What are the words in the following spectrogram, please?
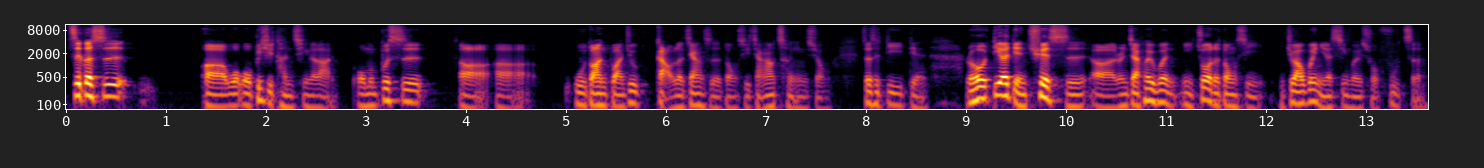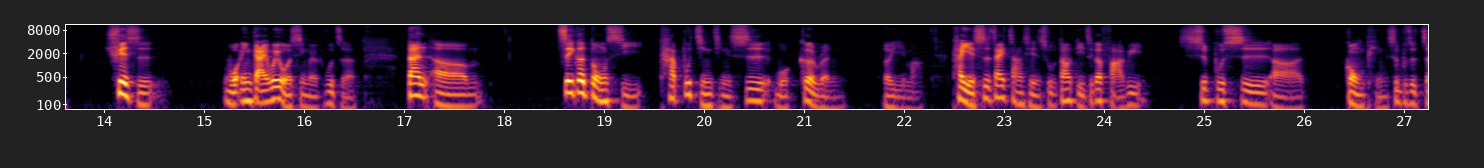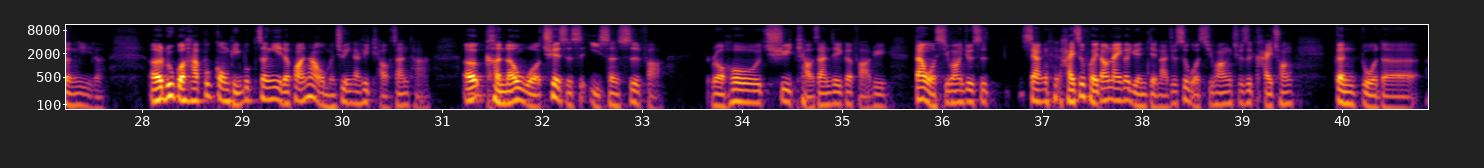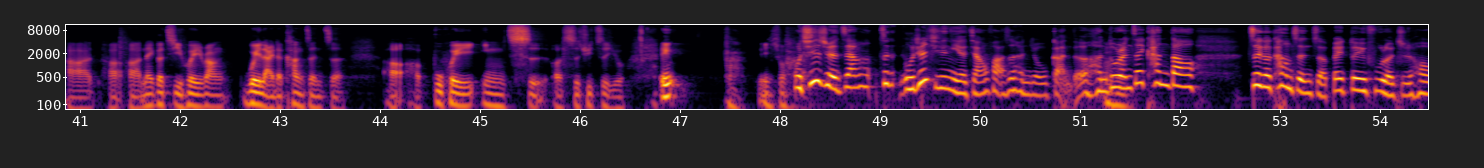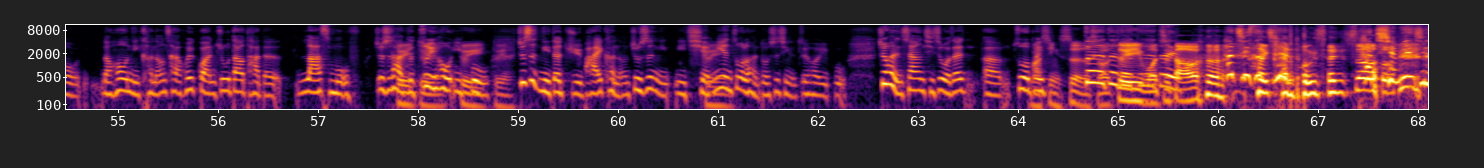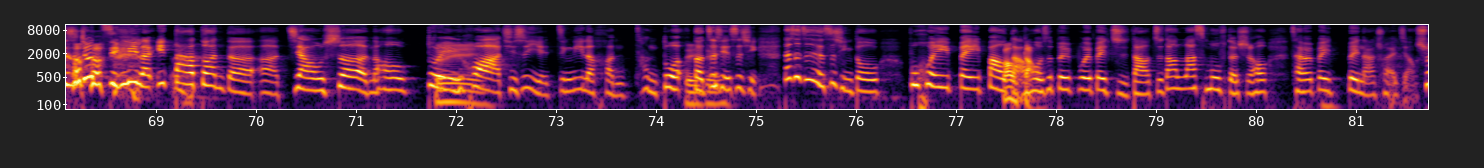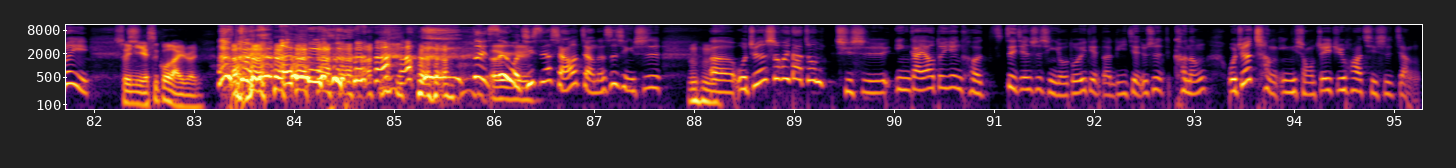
这个是呃，我我必须澄清的啦，我们不是呃呃无端端就搞了这样子的东西，想要逞英雄，这是第一点。然后第二点，确实呃，人家会问你做的东西，你就要为你的行为所负责。确实，我应该为我行为负责，但呃，这个东西它不仅仅是我个人而已嘛，他也是在彰显出到底这个法律是不是呃公平，是不是正义的。而如果它不公平、不正义的话，那我们就应该去挑战它。而可能我确实是以身试法，然后去挑战这个法律，但我希望就是像 还是回到那个原点啦，就是我希望就是开创更多的啊啊啊那个机会，让未来的抗争者啊、啊不会因此而失去自由。诶啊，你说我其实觉得这样，这个我觉得其实你的讲法是很有感的。很多人在看到这个抗争者被对付了之后，然后你可能才会关注到他的 last move，就是他的最后一步，对对就是你的举牌可能就是你你前面做了很多事情的最后一步，就很像其实我在呃做马被行社的时候，对对对对对我知道，他其实很感同身受。他前面其实就 经历了一大段的呃交涉，然后对。对话，其实也经历了很很多的这些事情，但是这些事情都不会被报道，报道或者是被不会被知道，直到 last move 的时候才会被被拿出来讲。所以，所以你也是过来人，对，所以我其实要想要讲的事情是，呃，我觉得社会大众其实应该要对认可这件事情有多一点的理解，就是可能我觉得“逞英雄”这一句话，其实讲，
